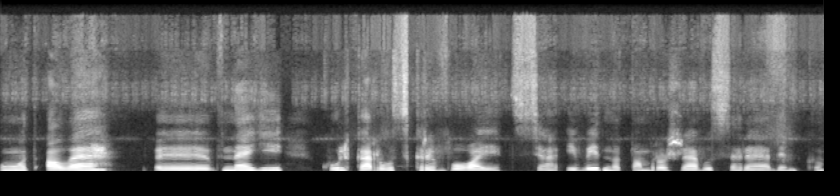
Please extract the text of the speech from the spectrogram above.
От, але е, в неї кулька розкривається і видно там рожеву серединку.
